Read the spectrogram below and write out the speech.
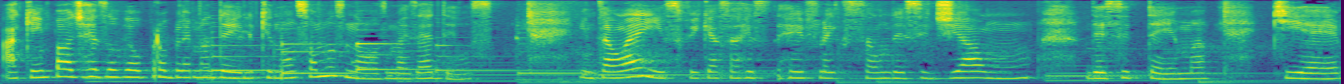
a quem pode resolver o problema dele, que não somos nós, mas é Deus. Então é isso, fica essa reflexão desse dia 1, um, desse tema, que é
